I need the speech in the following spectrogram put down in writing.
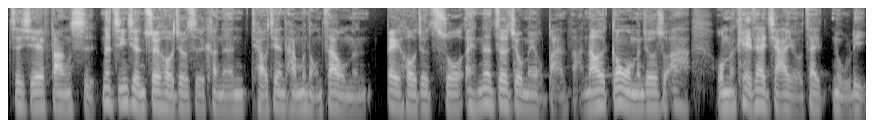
这些方式。那经纪人最后就是可能条件谈不拢，在我们背后就说，哎，那这就没有办法。然后跟我们就是说啊，我们可以再加油，再努力。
